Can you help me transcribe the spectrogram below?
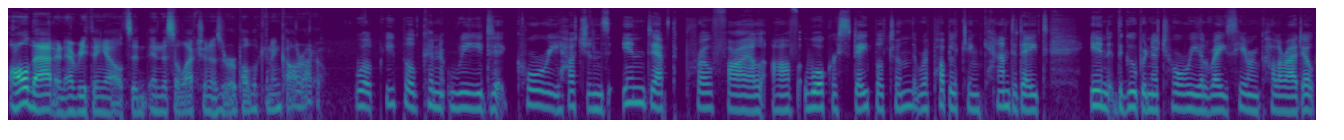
all that and everything else in, in this election as a Republican in Colorado well, people can read Corey Hutchins' in depth profile of Walker Stapleton, the Republican candidate in the gubernatorial race here in Colorado.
